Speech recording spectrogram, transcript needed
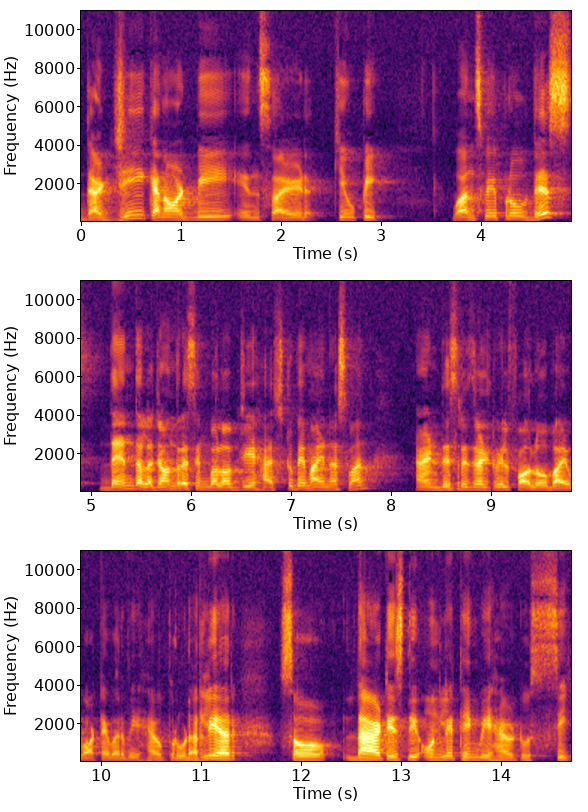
that G cannot be inside QP. Once we prove this then the Legendre symbol of G has to be minus 1 and this result will follow by whatever we have proved earlier. So, that is the only thing we have to see.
